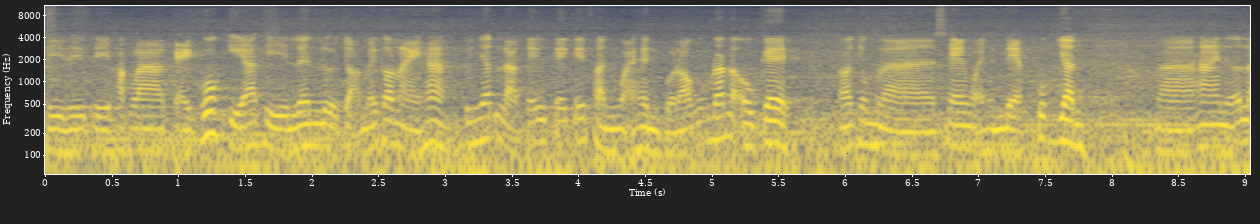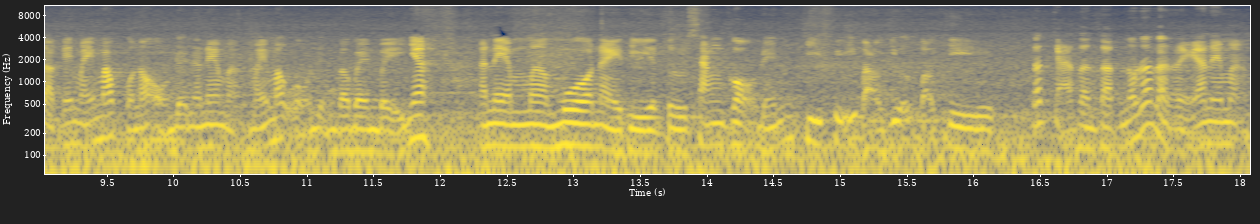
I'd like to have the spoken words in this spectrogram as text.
thì, thì, thì hoặc là cày quốc gì á thì lên lựa chọn mấy con này ha. Thứ nhất là cái cái cái phần ngoại hình của nó cũng rất là ok. Nói chung là xe ngoại hình đẹp quốc dân. Và hai nữa là cái máy móc của nó ổn định anh em ạ. À. máy móc ổn định và bền bỉ nhá. Anh em à, mua này thì từ xăng cộ đến chi phí bảo dưỡng bảo trì tất cả tần tật nó rất là rẻ anh em ạ. À.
